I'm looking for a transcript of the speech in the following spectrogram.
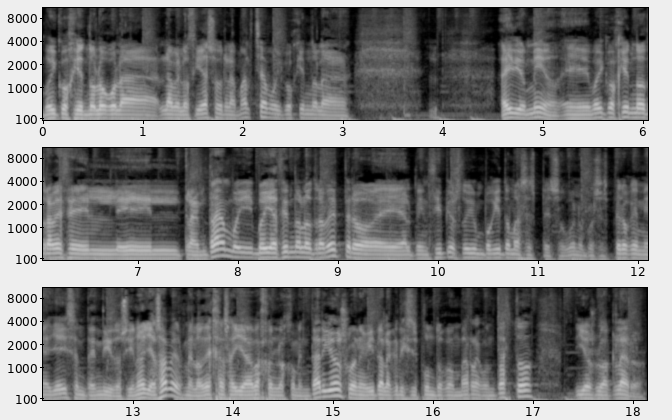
voy cogiendo luego la, la velocidad sobre la marcha, voy cogiendo la Ay, Dios mío, eh, voy cogiendo otra vez el, el tran voy, voy haciéndolo otra vez, pero eh, al principio estoy un poquito más espeso. Bueno, pues espero que me hayáis entendido. Si no, ya sabes, me lo dejas ahí abajo en los comentarios o en evitalacrisis.com barra contacto y os lo aclaro.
